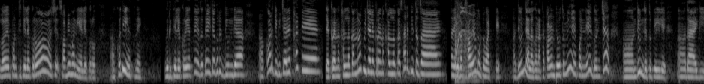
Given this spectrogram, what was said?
लय पण तिचे लेकरं असे स्वाभिमानी आहे लेकरं. कधी येत नाही. घरी ते लेकर येत नाही तर त्याच्या घरी देऊन द्या. करते बिचारे खाते. लेकरानं खाल्लं का बिचार लेकरानं खाल्लं का? सारखीच आहे. आणि एकदा खावे मोठं वाटते. देऊन द्या लागून. आता काढून ठेवतो मी पण नाही दोन चार. देऊन देतो तेले दायगी.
